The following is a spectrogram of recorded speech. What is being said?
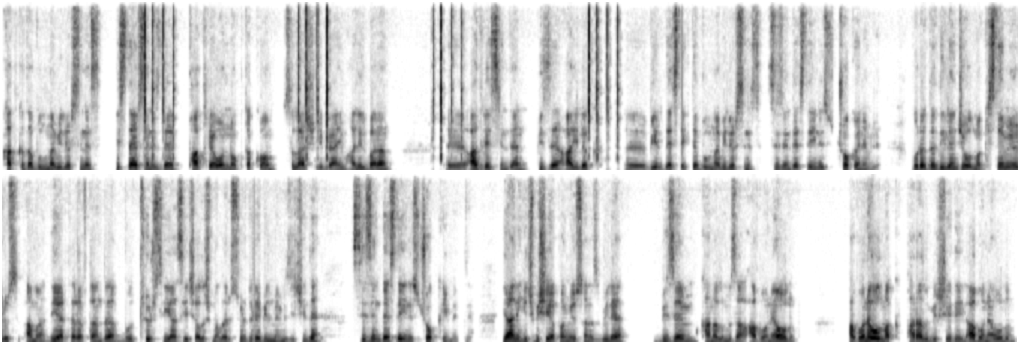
katkıda bulunabilirsiniz. İsterseniz de patreon.com/ibrahimhalilbaran eee, adresinden bize aylık, eee, bir destekte bulunabilirsiniz. Sizin desteğiniz çok önemli. Burada dilenci olmak istemiyoruz ama diğer taraftan da bu tür siyasi çalışmaları sürdürebilmemiz için de sizin desteğiniz çok kıymetli. Yani hiçbir şey yapamıyorsanız bile bizim kanalımıza abone olun. Abone olmak paralı bir şey değil. Abone olun,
